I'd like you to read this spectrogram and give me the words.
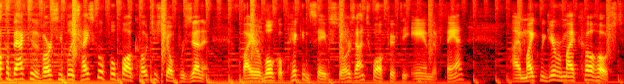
Welcome back to the Varsity Blitz High School Football Coaches Show presented by your local pick and save stores on 1250 AM The Fan. I'm Mike McGivern, my co-host,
